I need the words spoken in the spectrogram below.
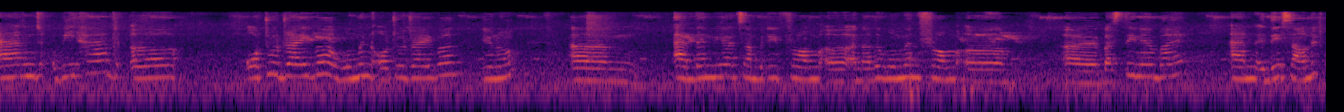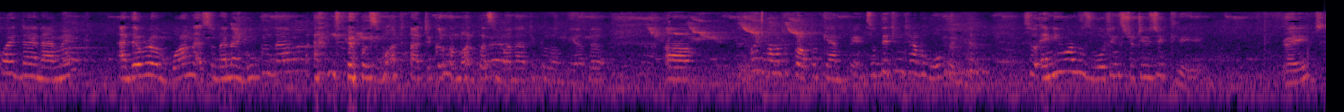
and we had a auto driver, a woman auto driver, you know, um, and then we had somebody from uh, another woman from um uh, Basti nearby, and they sounded quite dynamic. And there were one, so then I googled them, and there was one article on one person, one article on the other, um, but not a proper campaign. So they didn't have a hope in them. So anyone who's voting strategically, right?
